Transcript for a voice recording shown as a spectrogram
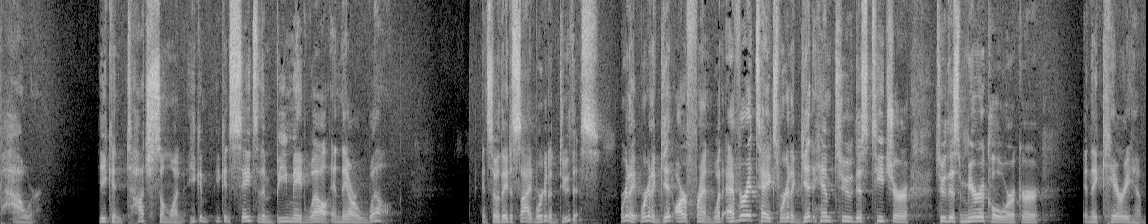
power. He can touch someone, he can, he can say to them, Be made well, and they are well. And so they decide, We're going to do this. We're going we're going to get our friend, whatever it takes, we're going to get him to this teacher, to this miracle worker, and they carry him.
